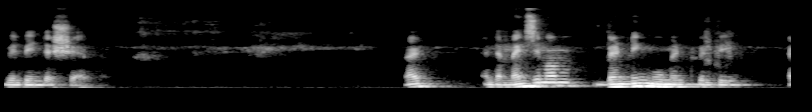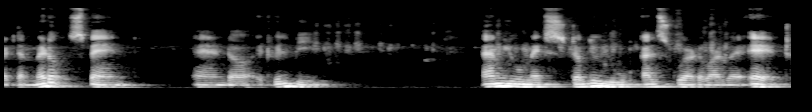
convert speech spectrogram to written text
will be in this shape. Right and the maximum bending moment will be at the middle span and uh, it will be mu max wu l square divided by 8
